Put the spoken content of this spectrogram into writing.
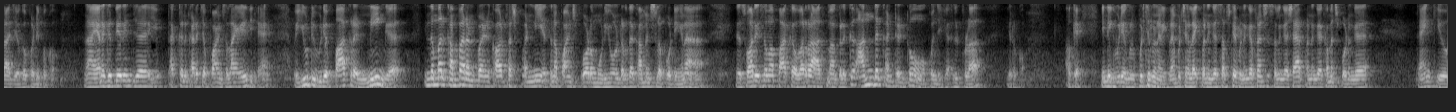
ராஜயோக படிப்புக்கும். நான் எனக்கு தெரிஞ்ச டக்குன்னு கிடைச்ச பாயிண்ட்ஸ் எல்லாம் எழுதிட்டேன். இப்போ யூடியூப் வீடியோ பார்க்குற நீங்கள் இந்த மாதிரி கம்பேர் அண்ட் பண்ணி கான்ட்ராஸ்ட் பண்ணி எத்தனை பாயிண்ட்ஸ் போட முடியுன்றத கமெண்ட்ஸில் போட்டிங்கன்னா இதை சுவாரஸ்யமாக பார்க்க வர்ற ஆத்மாக்களுக்கு அந்த கண்டென்ட்டும் கொஞ்சம் ஹெல்ப்ஃபுல்லாக இருக்கும். ஓகே இன்றைக்கி வீடியோ உங்களுக்கு பிடிச்சிருக்குன்னு நினைக்கிறேன். பிடிச்சவங்க லைக் பண்ணுங்கள் சப்ஸ்கிரைப் பண்ணுங்கள் ஃப்ரெண்ட்ஸ் சொல்லுங்கள் ஷேர் பண்ணுங்கள் கமெண்ட்ஸ் போடுங்க. தேங்க்யூ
